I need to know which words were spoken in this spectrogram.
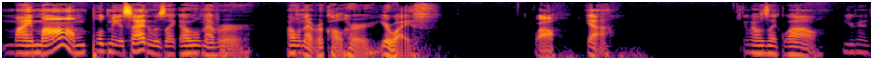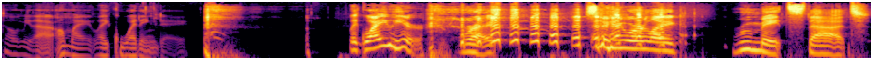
my mom pulled me aside and was like, I will never, I will never call her your wife. Wow. Yeah. And I was like, wow, you're going to tell me that on my like wedding day. Like, why are you here? Right. so you were like roommates that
